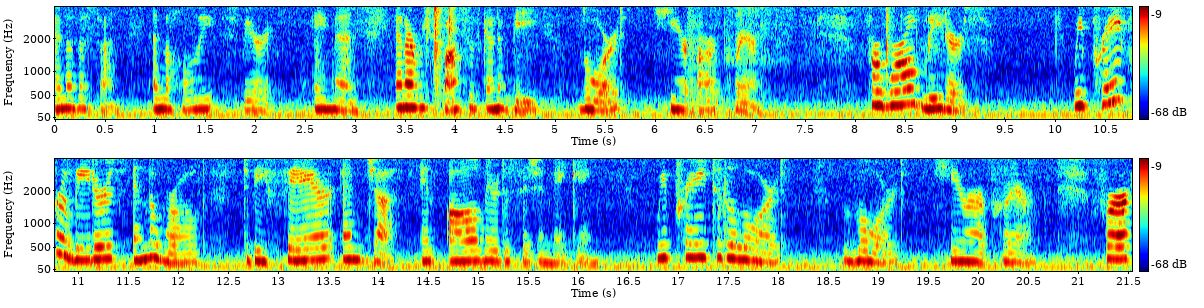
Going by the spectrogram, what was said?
and of the Son, and the Holy Spirit. Amen. And our response is going to be Lord, hear our prayer. For world leaders, we pray for leaders in the world to be fair and just in all their decision making. We pray to the Lord, Lord, hear our prayer. For our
